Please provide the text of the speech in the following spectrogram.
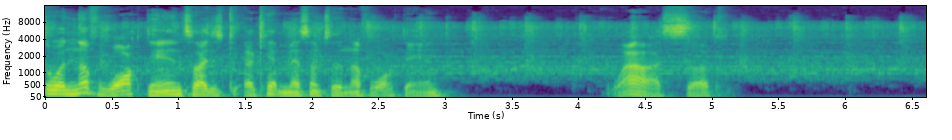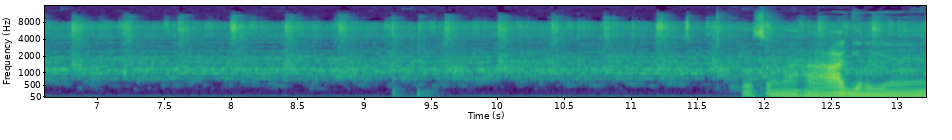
So enough walked in, so I just I kept messing up enough walked in. Wow, I suck. Guess I'm hogging again.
